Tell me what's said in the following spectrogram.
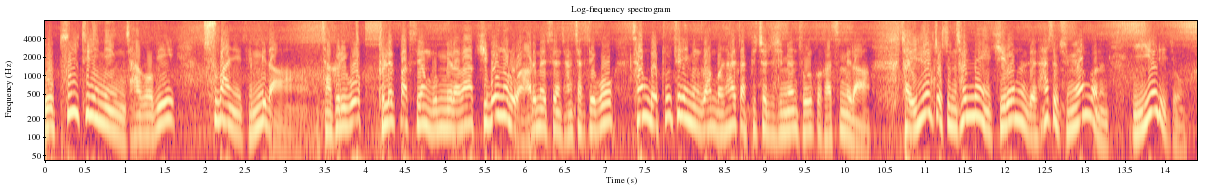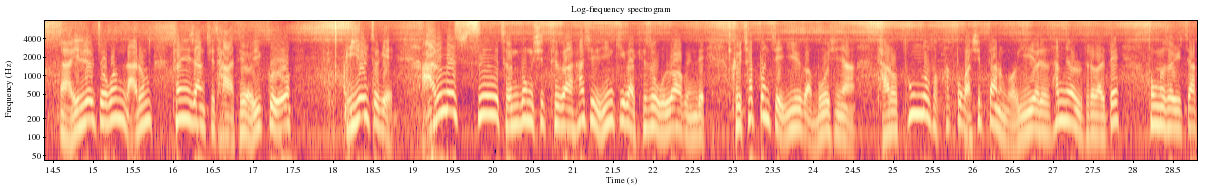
요 full trimming 작업이 수반이 됩니다. 자 그리고 블랙박스형 룸미러가 기본으로 아르메스에 장착되고 상부에 full trimming도 한번 살짝 비춰주시면 좋을 것 같습니다. 자 1열 쪽좀 설명이 길었는데 사실 중요한 거는 2열이죠. 자 1열 쪽은 나름 편의장치 다 되어 있고요. 2열 쪽에 아르메스 전동 시트가 사실 인기가 계속 올라가고 있는데 그 첫 번째 이유가 무엇이냐? 바로 통로석 확보가 쉽다는 거. 2열에서 3열로 들어갈 때 통로석이 쫙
